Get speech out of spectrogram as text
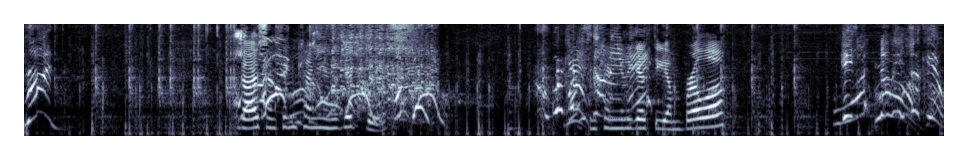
Run. guys, I think I'm gonna get this. I think I'm gonna get the umbrella He, no, he took you.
